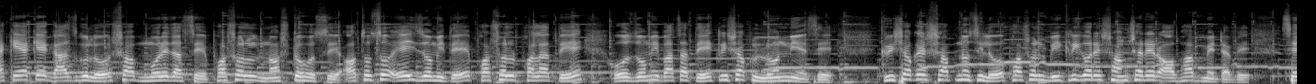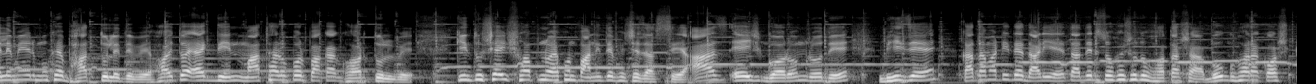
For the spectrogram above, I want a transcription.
একে একে গাছগুলো সব মরে যাচ্ছে, ফসল নষ্ট হচ্ছে, অথচ এই জমিতে ফসল ফলাতে ও জমি বাঁচাতে কৃষক লোন নিয়েছে। কৃষকের স্বপ্ন ছিল ফসল বিক্রি করে সংসারের অভাব মেটাবে, ছেলেমেয়ের মুখে ভাত তুলে দেবে, হয়তো একদিন মাথার ওপর পাকা ঘর তুলবে। কিন্তু সেই স্বপ্ন এখন পানিতে ভেসে যাচ্ছে। আজ এই গরম রোদে ভিজে কাদামাটিতে দাঁড়িয়ে তাদের চোখে শুধু হতাশা, বুক ভরা কষ্ট,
